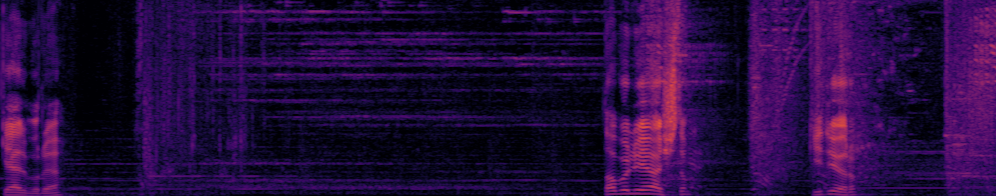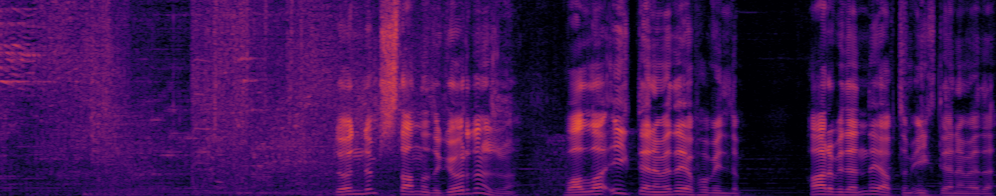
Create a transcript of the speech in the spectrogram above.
Gel buraya. W'yi açtım. Gidiyorum. Döndüm stunladı gördünüz mü? Vallahi ilk denemede yapabildim. Harbiden de yaptım ilk denemede.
